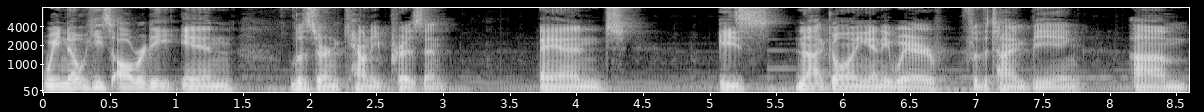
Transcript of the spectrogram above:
We know he's already in Luzerne County Prison, and he's not going anywhere for the time being. Um,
